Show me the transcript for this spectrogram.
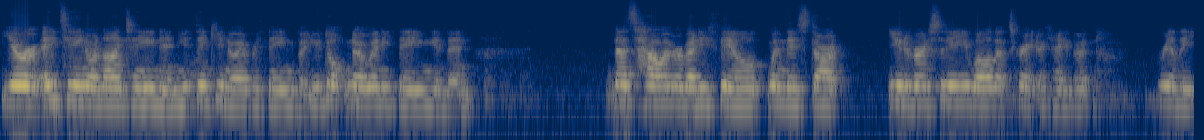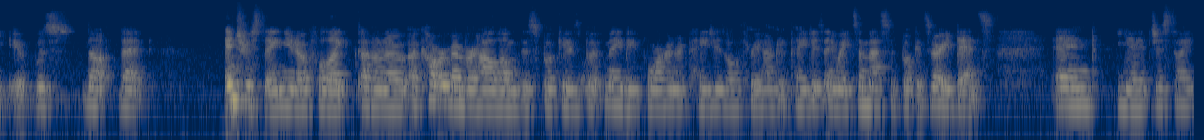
you're 18 or 19 and you think you know everything but you don't know anything and then that's how everybody feel when they start university. Well, that's great, okay, but really it was not that interesting, you know, for like, I don't know, I can't remember how long this book is, but maybe 400 pages or 300 pages. Anyway, it's a massive book, it's very dense. And yeah, just I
